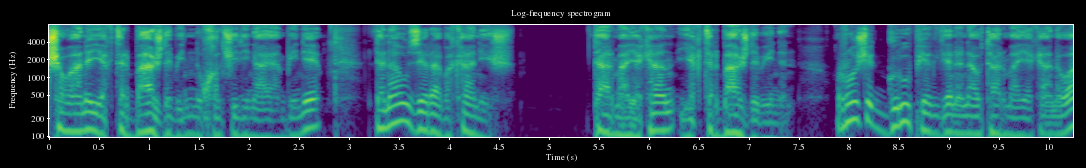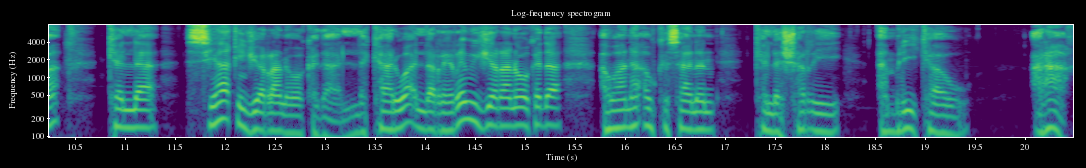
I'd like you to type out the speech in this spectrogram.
شەوانە یەکتر باش دەبین و خەڵکی دی نایان بینێ لە ناو زێرابەکانیش تارمایەکان یەکتر باش دەبینن ڕۆژێک گروپێک دێنە ناو تارمایەکانەوە کە لە سیاقی گێڕانەوەکەدا لە کاروە لە ڕێڕەوی گێڕانەوەکەدا ئەوانە ئەو کەسانن کە لە شەڕی ئەمریکا و عراق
